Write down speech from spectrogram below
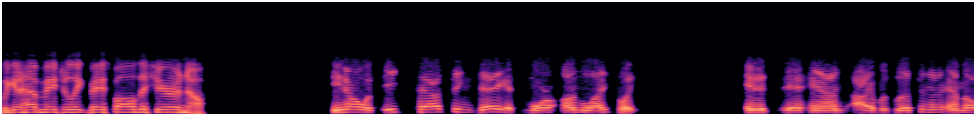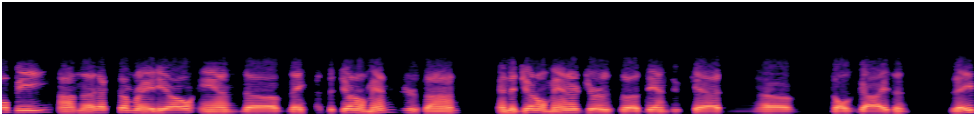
We going to have Major League Baseball this year or no? You know, with each passing day, it's more unlikely. And it and I was listening to MLB on the XM radio, and uh, they had the general managers on, and the general managers uh, Dan Duquette and uh, those guys, and they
